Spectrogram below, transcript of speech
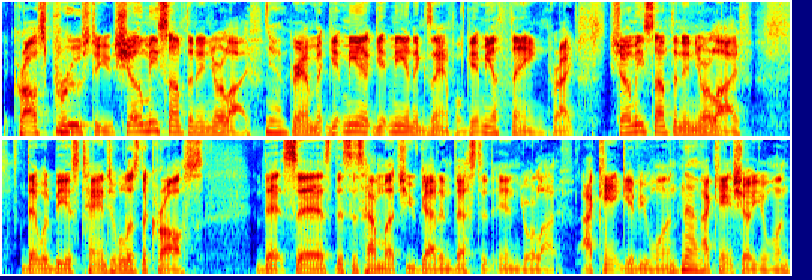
The cross proves to you. Show me something in your life. Yeah. Graham, get me a, get me an example. Get me a thing, right? Show me something in your life that would be as tangible as the cross that says this is how much you've got invested in your life. I can't give you one. No. I can't show you one.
